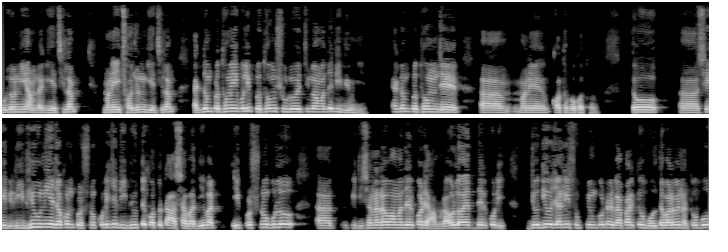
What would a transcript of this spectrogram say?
গুলো নিয়ে আমরা গিয়েছিলাম। মানে এই ছজন গিয়েছিলাম। একদম প্রথমেই বলি, প্রথম শুরু হয়েছিল আমাদের রিভিউ নিয়ে। একদম প্রথম যে মানে কথোপকথন। তো সেই রিভিউ নিয়ে যখন প্রশ্ন করি যে রিভিউতে কতটা আশাবাদী বাট এই প্রশ্নগুলো পিটিশনাররাও আমাদের করে, আমরাও লয়ারদের করি। যদিও জানি সুপ্রিম কোর্টের ব্যাপার কেউ বলতে পারবে না, তবুও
